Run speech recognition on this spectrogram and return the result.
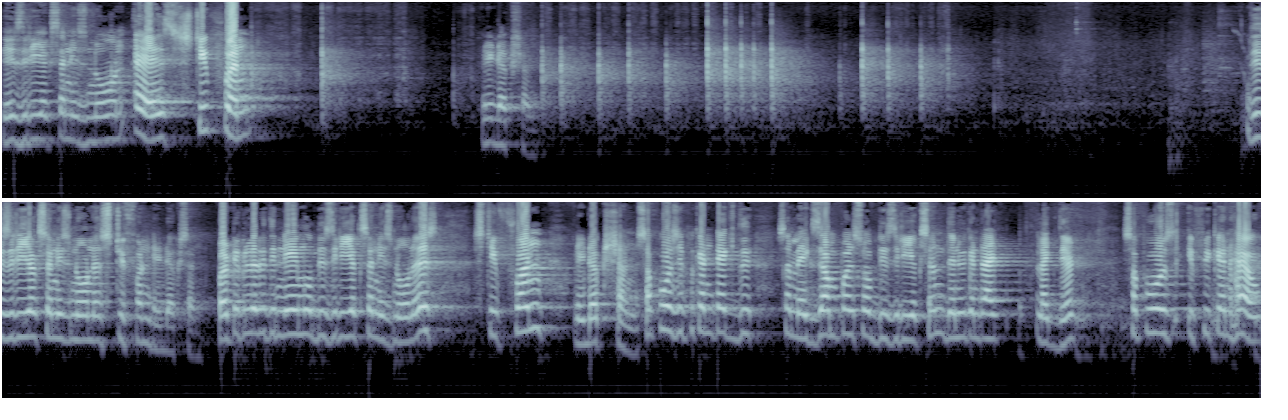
This reaction is known as Stephen reduction. This reaction is known as Stephen reduction. Particularly the name of this reaction is known as Stephen reduction. Suppose if we can take the, some examples of this reaction then we can write like that. Suppose if we can have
